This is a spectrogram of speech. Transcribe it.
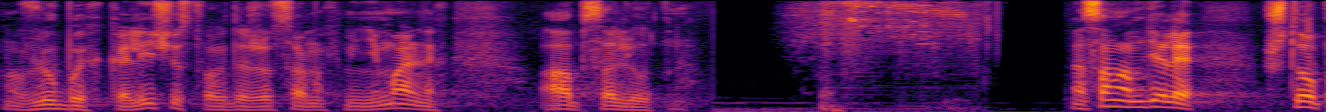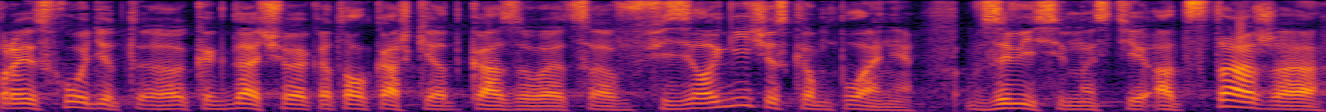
в любых количествах, даже в самых минимальных, абсолютно. На самом деле, что происходит, э, когда человек от алкашки отказывается в физиологическом плане, в зависимости от стажа,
